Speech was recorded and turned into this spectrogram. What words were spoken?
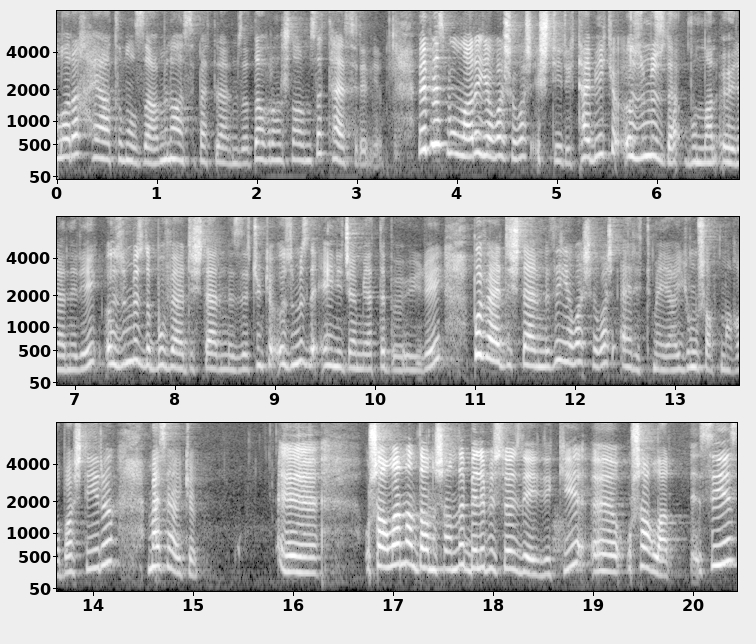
olaraq həyatımıza, münasibətlərimizə, davranışlarımıza təsir edir. Və biz bunları yavaş-yavaş işləyirik. Təbii ki, özümüz də bundan öyrənirik. Özümüz də bu vərdişlərimizi, çünki özümüz də eyni cəmiyyətdə böyüyürük. Bu vərdişlərimizi yavaş-yavaş əritməyə, yumşaltmağa başlayırıq. Məsəl üçün, e, uşaqlarla danışanda belə bir söz deyirik ki, e, uşaqlar, siz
